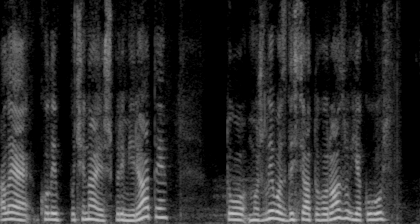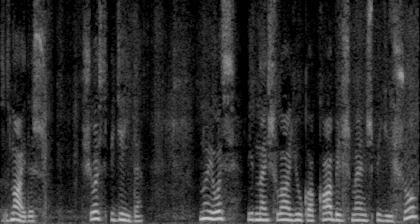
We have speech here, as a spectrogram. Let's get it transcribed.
але коли починаєш приміряти, то, можливо, з 10-го разу якогось знайдеш, щось підійде. Ну і ось віднайшла юкака, більш-менш підійшов.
